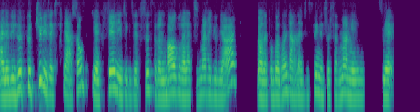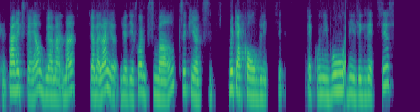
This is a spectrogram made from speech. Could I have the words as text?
elle a déjà tout eu les explications, puis qu'elle fait les exercices sur une base relativement régulière, puis on n'a pas besoin d'en ajuster nécessairement. Mais par expérience, globalement, globalement, il y a, des fois un petit manque, tu sais, puis un petit truc à combler, tu sais. Fait qu'au niveau des exercices,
